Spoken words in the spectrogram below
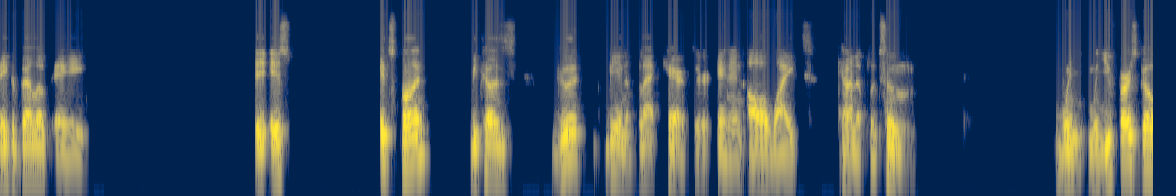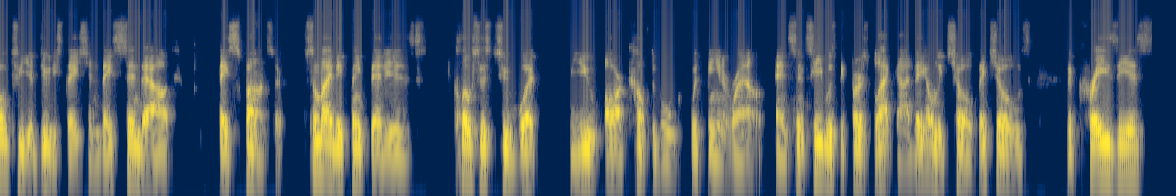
they develop a. It, it's it's fun because good being a black character in an all white kind of platoon. When when you first go to your duty station, they send out a sponsor, somebody they think that is closest to what you are comfortable with being around. And since he was the first black guy, they only chose they chose the craziest,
